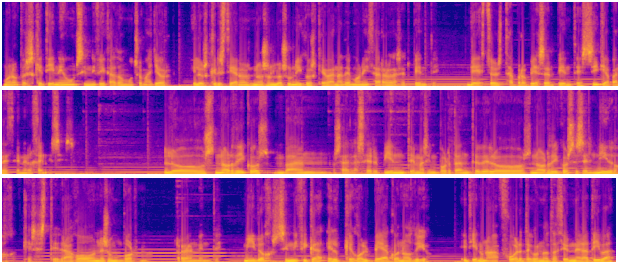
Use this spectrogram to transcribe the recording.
Bueno, pues es que tiene un significado mucho mayor, y los cristianos no son los únicos que van a demonizar a la serpiente. De hecho, esta propia serpiente sí que aparece en el Génesis. Los nórdicos van, o sea, la serpiente más importante de los nórdicos es el Nidog, que es este dragón, es un Borm, realmente. Nidog significa el que golpea con odio, y tiene una fuerte connotación negativa.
